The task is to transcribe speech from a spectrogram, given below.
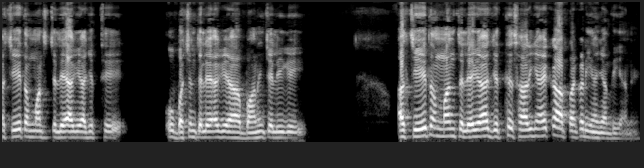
ਅਚੇਤ ਮਨ 'ਚ ਚਲਿਆ ਗਿਆ ਜਿੱਥੇ ਉਹ ਬਚਨ ਚਲਿਆ ਗਿਆ, ਬਾਣੀ ਚਲੀ ਗਈ। ਅਚੇਤ ਮਨ ਚਲੇ ਗਿਆ, ਜਿੱਥੇ ਸਾਰੀਆਂ ਇਹ ਘਾਟਾਂ ਘੜੀਆਂ ਜਾਂਦੀਆਂ ਨੇ।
